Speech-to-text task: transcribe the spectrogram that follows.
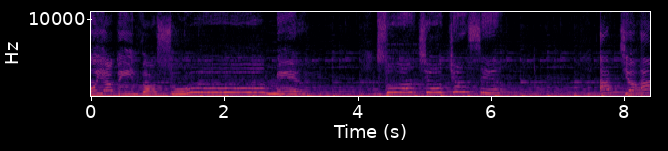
Och jag vill vara så med Så att jag kan se Att jag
